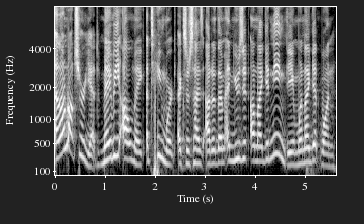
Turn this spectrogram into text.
and I'm not sure yet. Maybe I'll make a teamwork exercise out of them and use it on my Genin team when I get one.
